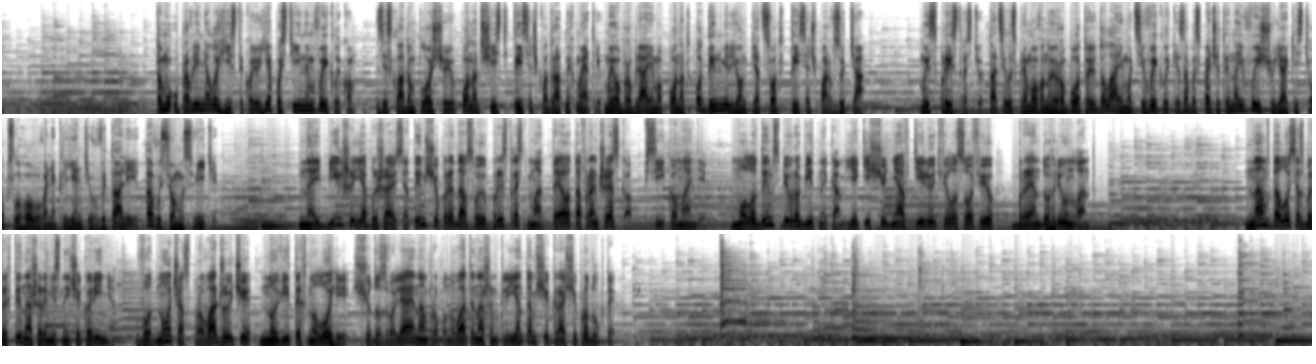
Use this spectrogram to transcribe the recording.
Тому управління логістикою є постійним викликом. Зі складом площею понад 6 тисяч квадратних метрів ми обробляємо понад 1 мільйон 500 тисяч пар взуття. Ми з пристрастю та цілеспрямованою роботою долаємо ці виклики забезпечити найвищу якість обслуговування клієнтів в Італії та в усьому світі. Найбільше я пишаюся тим, що передав свою пристрасть Маттео та Франческо всій команді, молодим співробітникам, які щодня втілюють філософію бренду Грюнланд. Нам вдалося зберегти наше ремісниче коріння, водночас впроваджуючи нові технології, що дозволяє нам пропонувати нашим клієнтам ще кращі продукти.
